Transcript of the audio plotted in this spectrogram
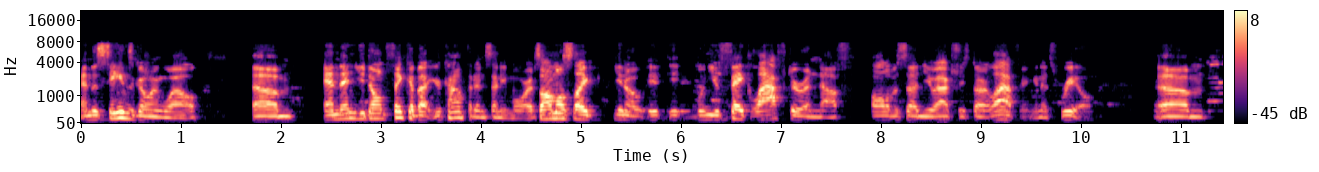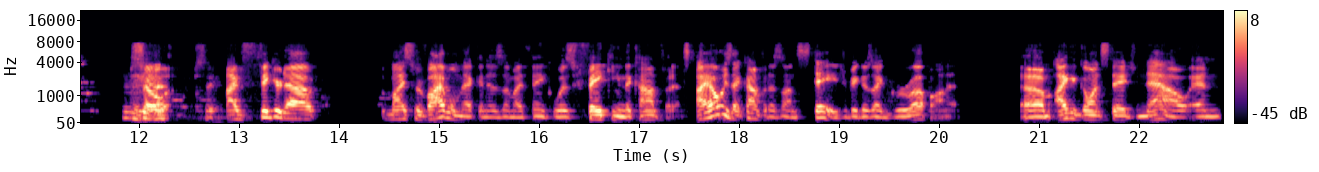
and the scene's going well. Um, and then you don't think about your confidence anymore. It's almost like you know, it, it, when you fake laughter enough, all of a sudden you actually start laughing, and it's real. Um, So- Yeah. I've figured out my survival mechanism. I think was faking the confidence. I always had confidence on stage because I grew up on it. Um, I could go on stage now, and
